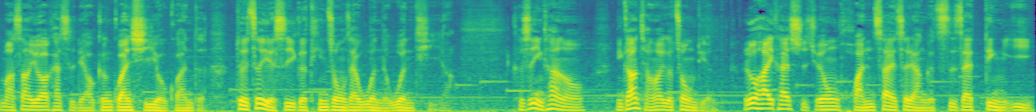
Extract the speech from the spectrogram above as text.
马上又要开始聊跟关系有关的，对，这也是一个听众在问的问题啊。可是你看哦，你刚刚讲到一个重点，如果他一开始就用“还债”这两个字在定义，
